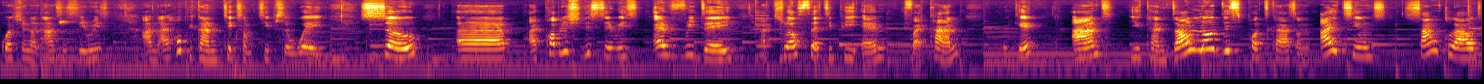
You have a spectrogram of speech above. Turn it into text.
question and answer series and I hope you can take some tips away. So uh, I publish this series every day at 12:30 p.m. if I can, okay? And you can download this podcast on iTunes, SoundCloud,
